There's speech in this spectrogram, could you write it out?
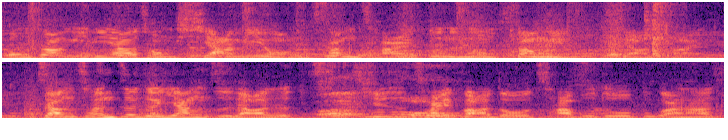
通常一定要从下面往上拆，不能从上面往下拆。长成这个样子啦，其实拆法都差不多，不管它是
